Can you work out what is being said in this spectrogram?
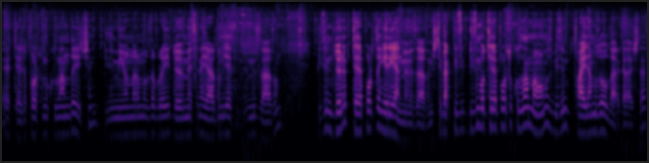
Evet teleportunu kullandığı için bizim minyonlarımız da burayı dövmesine yardımcı etmemiz lazım. Bizim dönüp teleportla geri gelmemiz lazım. İşte bak bizim, bizim o teleportu kullanmamamız bizim faydamız oldu arkadaşlar.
